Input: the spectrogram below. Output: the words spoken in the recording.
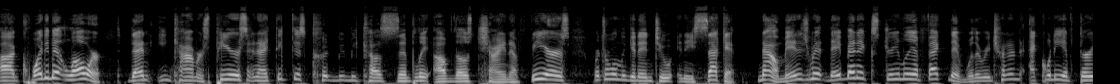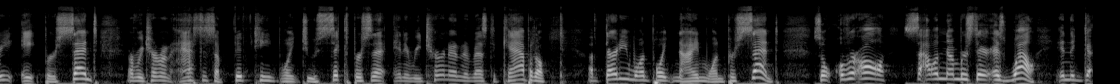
uh, quite a bit lower than e commerce peers. And I think this could be because simply of those China fears, which we'll get into in a second. Now, management, they've been extremely effective with a return on equity of 38%, a return on assets of 15.26%, and a return on invested capital of 31.91%. So overall, solid numbers there as well. And the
